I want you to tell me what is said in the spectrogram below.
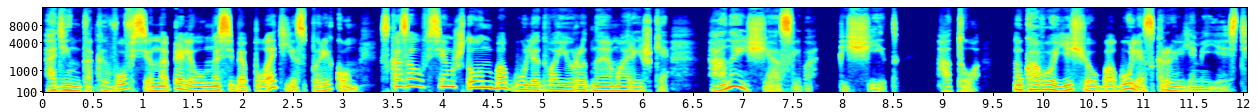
Один так и вовсе напялил на себя платье с париком, сказал всем, что он бабуля двоюродная Маришки, а она и счастлива, пищит. А то, у кого еще бабуля с крыльями есть?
